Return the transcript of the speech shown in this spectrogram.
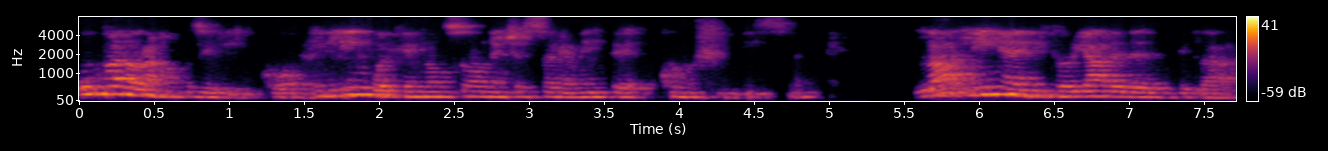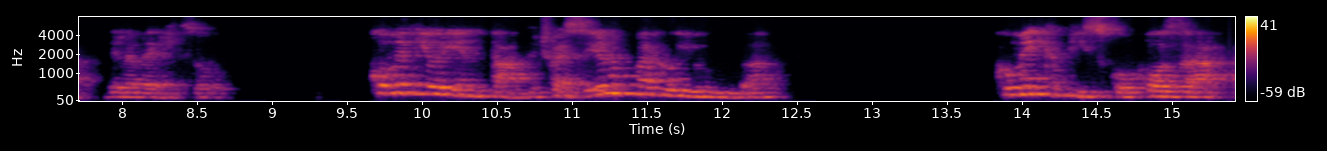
un panorama così ricco in lingue che non sono necessariamente conosciutissime. La linea editoriale de, della, della Verso, come vi orientate? Cioè, se io non parlo Yoruba, come capisco cosa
